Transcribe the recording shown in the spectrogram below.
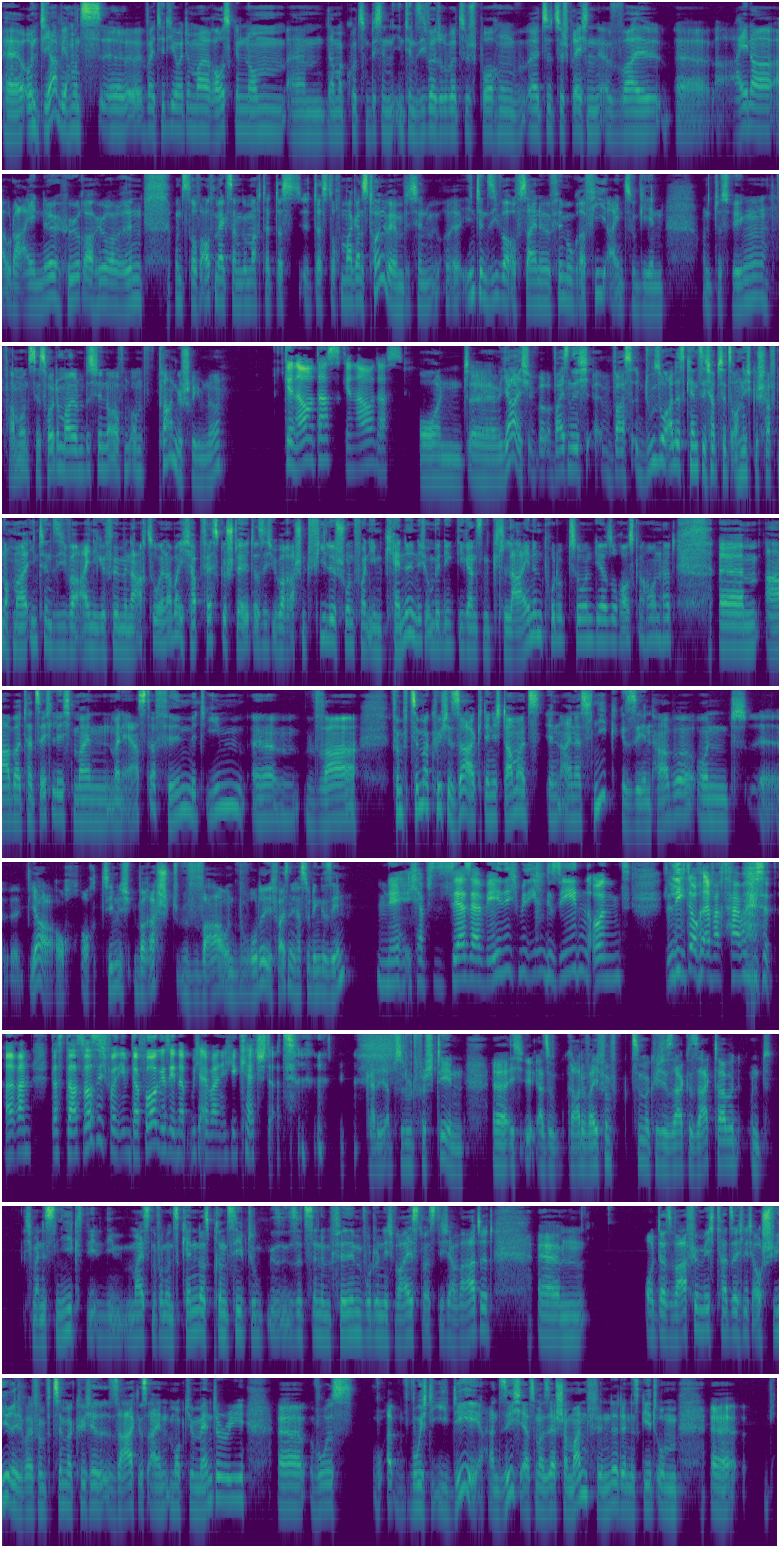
Äh, und ja, wir haben uns äh, bei Titi heute mal rausgenommen, ähm, da mal kurz ein bisschen intensiver drüber zu, sprechen, äh, zu, zu sprechen, weil äh, einer oder eine Hörer, Hörerin uns darauf aufmerksam gemacht hat, dass das doch mal ganz toll wäre, ein bisschen äh, intensiver auf seine Filmografie einzugehen. Und deswegen haben wir uns jetzt heute mal ein bisschen auf, auf den Plan geschrieben, ne? Genau das, genau das. Und äh, ja, ich weiß nicht, was du so alles kennst. Ich habe es jetzt auch nicht geschafft, nochmal intensiver einige Filme nachzuholen, aber ich habe festgestellt, dass ich überraschend viele schon von ihm kenne. Nicht unbedingt die ganzen kleinen Produktionen, die er so rausgehauen hat. Ähm, aber tatsächlich, mein, mein erster Film mit ihm ähm, war Fünf Zimmer Küche Sarg, den ich damals in einer Sneak gesehen habe und äh, ja, auch, auch ziemlich überrascht war und wurde. Ich weiß nicht, hast du den gesehen? Nee, ich habe sehr, sehr wenig mit ihm gesehen und liegt auch einfach teilweise daran, dass das, was ich von ihm davor gesehen habe, mich einfach nicht gecatcht hat. Kann ich absolut verstehen. Äh, ich, also gerade weil ich fünf Zimmerküche sag, gesagt habe und ich meine, Sneak, die, die meisten von uns kennen das Prinzip, du sitzt in einem Film, wo du nicht weißt, was dich erwartet. Ähm, und das war für mich tatsächlich auch schwierig, weil Fünf Zimmerküche Sarg ist ein Mockumentary, äh, wo es wo, äh, wo ich die Idee an sich erstmal sehr charmant finde, denn es geht um äh,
